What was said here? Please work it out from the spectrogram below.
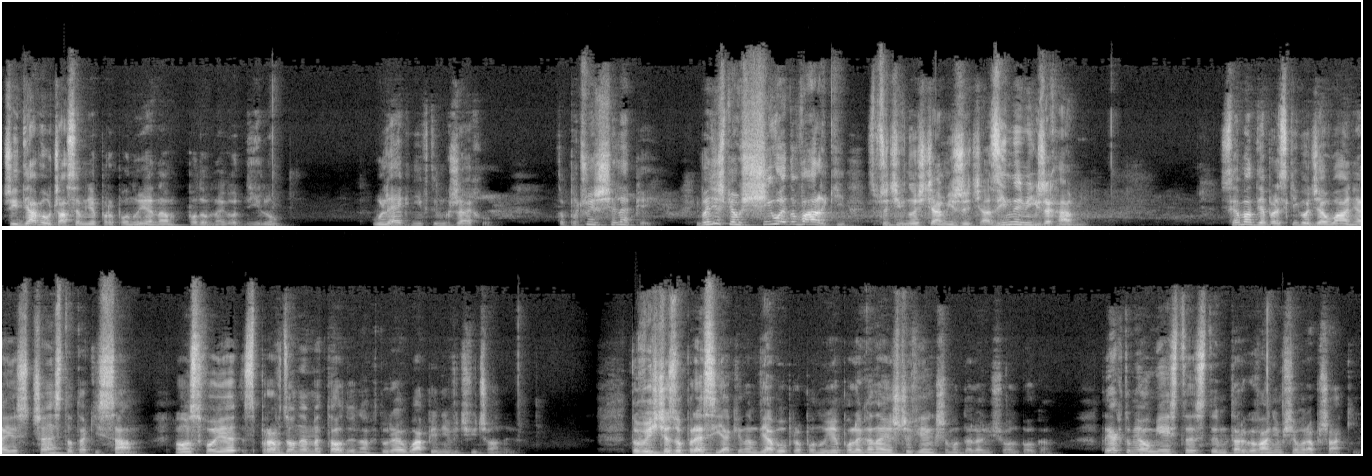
Czy diabeł czasem nie proponuje nam podobnego dealu? Ulegnij w tym grzechu, to poczujesz się lepiej i będziesz miał siłę do walki z przeciwnościami życia, z innymi grzechami. Schemat diabelskiego działania jest często taki sam – ma on swoje sprawdzone metody, na które łapie niewyćwiczonych. To wyjście z opresji, jakie nam diabeł proponuje, polega na jeszcze większym oddaleniu się od Boga. Tak jak to miało miejsce z tym targowaniem się rapszaki.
